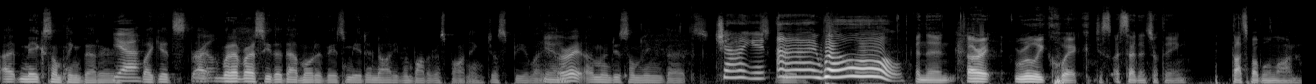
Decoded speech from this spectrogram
I make something better. Yeah, like it's for I, whenever I see that, that motivates me to not even bother responding. Just be like, Yeah. all right, I'm gonna do something that's Giant good. eye roll. And then, all right, really quick, just a sentence or thing. Thoughts about Mulan?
